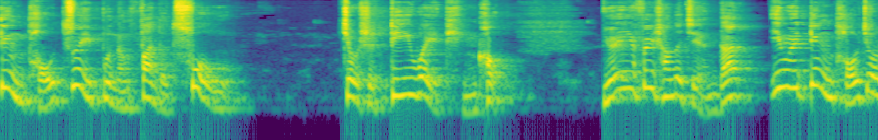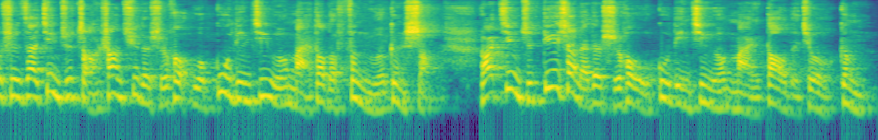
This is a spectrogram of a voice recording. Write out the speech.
定投最不能犯的错误。就是低位停扣，原因非常的简单，因为定投就是在净值涨上去的时候，我固定金额买到的份额更少，而净值跌下来的时候，我固定金额买到的就更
